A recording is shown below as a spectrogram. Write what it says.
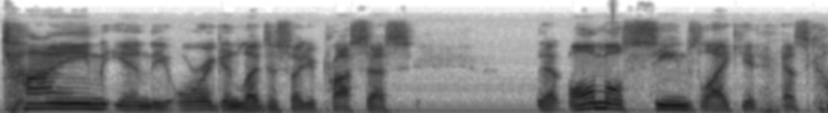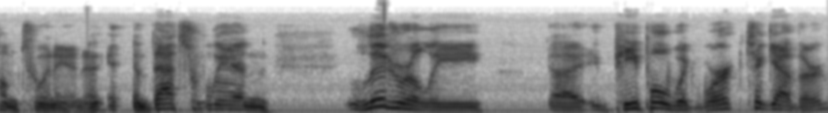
time in the Oregon legislative process that almost seems like it has come to an end, and, that's when literally uh, people would work together,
